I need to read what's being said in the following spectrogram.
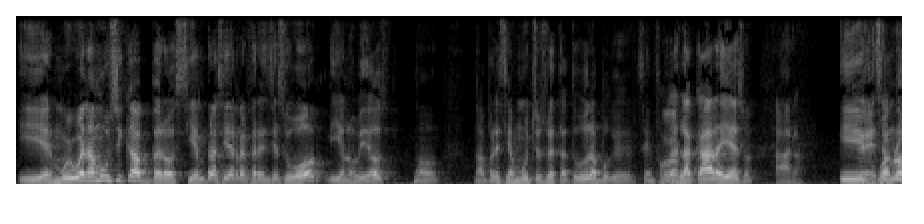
y es muy buena música, pero siempre hacía referencia a su voz, y en los videos no, no aprecias mucho su estatura, porque se enfoca en la cara y eso. Claro. Y Debe cuando,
